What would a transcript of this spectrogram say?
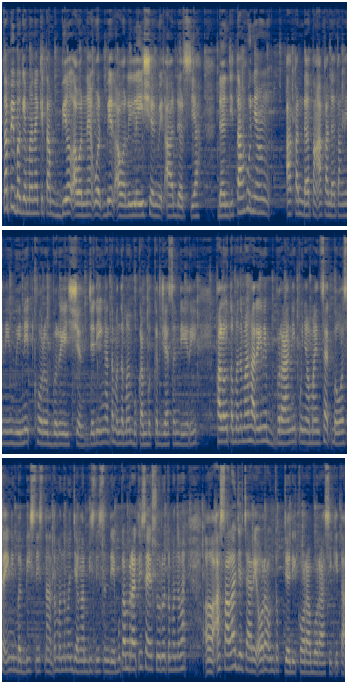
tapi bagaimana kita build our network, build our relation with others ya. Dan di tahun yang akan datang akan datang ini we need collaboration. Jadi ingat teman-teman bukan bekerja sendiri. Kalau teman-teman hari ini berani punya mindset bahwa saya ingin berbisnis, nah teman-teman jangan bisnis sendiri. Bukan berarti saya suruh teman-teman uh, asal aja cari orang untuk jadi kolaborasi kita.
